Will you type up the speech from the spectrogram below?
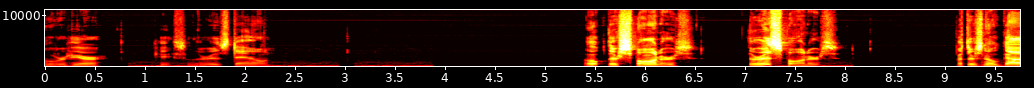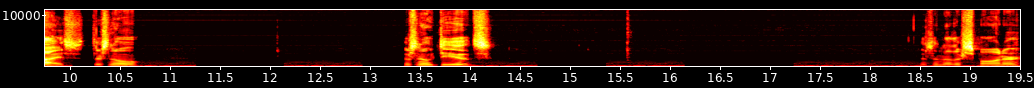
over here. Okay, so there is down. Oh, there's spawners. There is spawners. But there's no guys. There's no... There's no dudes? There's another spawner.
